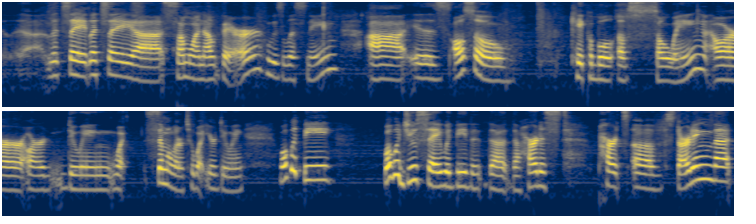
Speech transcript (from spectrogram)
uh, let's say let's say uh, someone out there who is listening uh, is also capable of sewing or or doing what similar to what you're doing. What would be what would you say would be the, the, the hardest parts of starting that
